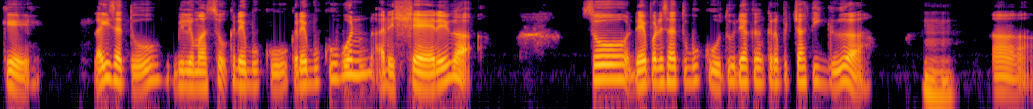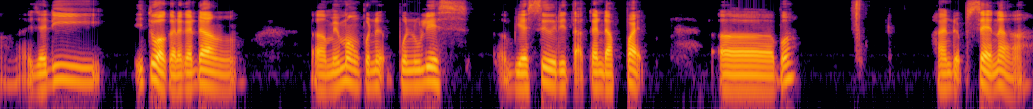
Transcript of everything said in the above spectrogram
Okay. Lagi satu, bila masuk kedai buku, kedai buku pun ada share dia juga. So daripada satu buku tu dia akan kena pecah tiga lah. Mm-hmm. Uh, jadi itu lah kadang-kadang uh, memang penulis uh, biasa dia takkan dapat uh, apa 100% lah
